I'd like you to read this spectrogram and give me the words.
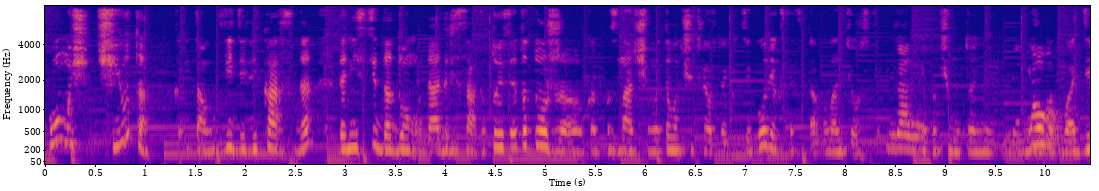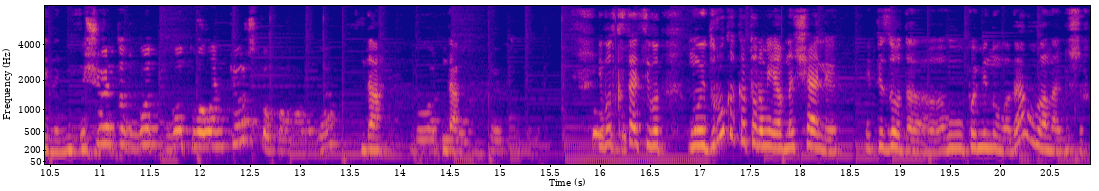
помощь чью-то, там, в виде лекарств, да, донести до дома, до адресата. То есть это тоже как бы значимо. Это вот четвертая категория, кстати, да, волонтерство. Да, да. Я почему-то не, не Но как бы отдельно не Еще этот год, год волонтерства, по-моему, да? Да. Было да. Поэтому. И вот, кстати, вот мой друг, о котором я в начале эпизода э, упомянула, да, Улан Абишев,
